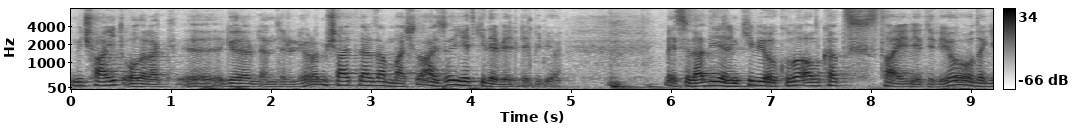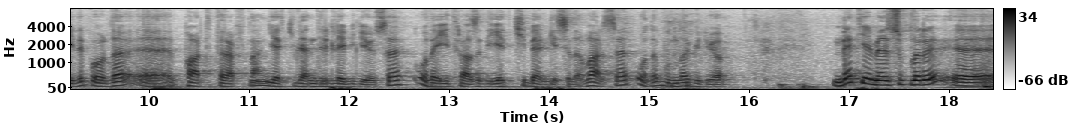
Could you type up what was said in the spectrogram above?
müşahit olarak e, görevlendiriliyor. Müşahitlerden başka ayrıca yetki de verilebiliyor. Mesela diyelim ki bir okula avukat tayin ediliyor. O da gidip orada e, parti tarafından yetkilendirilebiliyorsa, o da itirazı diye yetki belgesi de varsa o da bulunabiliyor. Medya mensupları e,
